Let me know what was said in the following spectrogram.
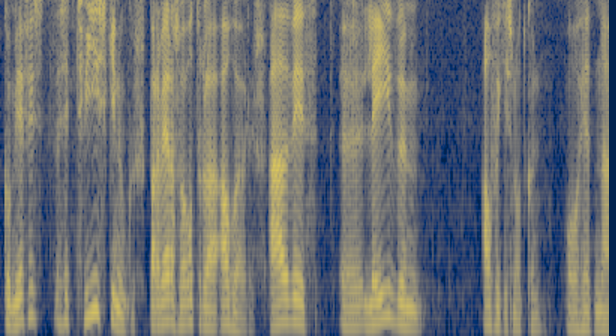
Sko mér finnst þessi tvískinungur bara vera svo ótrúlega áhugaverður að við uh, leifum áfengisnótkun og hérna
